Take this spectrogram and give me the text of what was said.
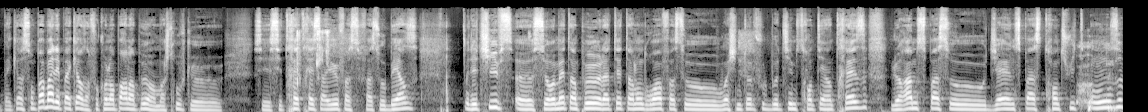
Packers. Ils sont pas mal les Packers, il faut qu'on en parle un peu. hein. Moi je trouve que c'est très très sérieux face, aux Bears. Les Chiefs se remettent un peu la tête à l'endroit face au Washington Football Teams 31-13. Le Rams passe Giants passe 38-11.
